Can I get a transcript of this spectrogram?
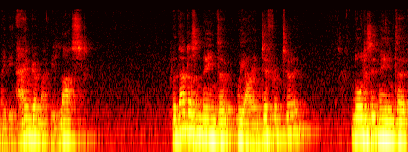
Maybe anger, might be lust. But that doesn't mean that we are indifferent to it, nor does it mean that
